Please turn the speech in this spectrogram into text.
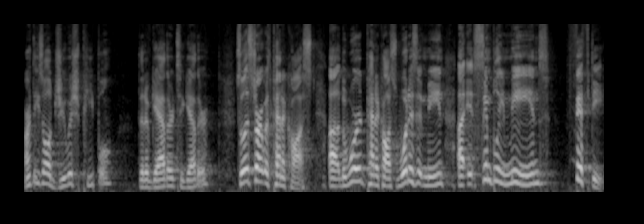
Aren't these all Jewish people that have gathered together? So let's start with Pentecost. Uh, the word Pentecost, what does it mean? Uh, it simply means 50.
